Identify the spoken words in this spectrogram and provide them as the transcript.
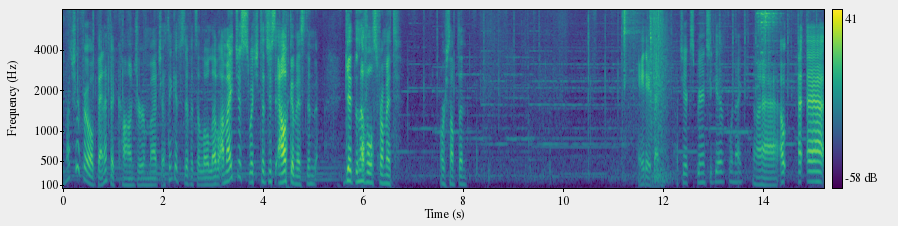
I'm not sure if it will benefit Conjurer much. I think if, if it's a low level, I might just switch to just Alchemist and get levels from it. Or something. Hey there, buddy. What's your experience you give when I... Uh, oh, uh, uh,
